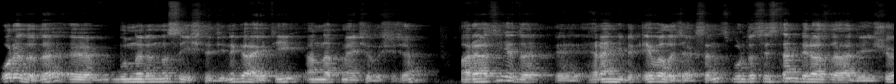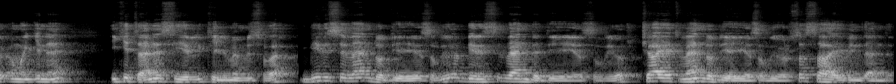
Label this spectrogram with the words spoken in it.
Orada da e, bunların nasıl işlediğini gayet iyi anlatmaya çalışacağım. Arazi ya da e, herhangi bir ev alacaksanız burada sistem biraz daha değişiyor ama yine iki tane sihirli kelimemiz var. Birisi vendo diye yazılıyor, birisi vende diye yazılıyor. Şayet vendo diye yazılıyorsa sahibindendir.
